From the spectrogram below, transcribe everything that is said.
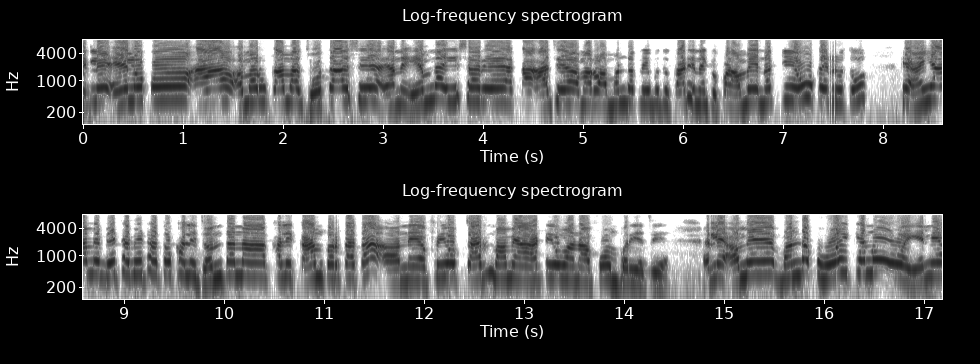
એટલે એ લોકો આ અમારું કામ આ જોતા હશે અને એમના ઈશારે આજે અમારું આ મંડપ ને એ બધું કાઢી નાખ્યું. પણ અમે નક્કી એવું કર્યું હતું કે અહીંયા અમે બેઠા બેઠા તો ખાલી જનતાના ખાલી કામ કરતા હતા અને ફ્રી ઓફ ચાર્જમાં અમે આરટીઓના ફોર્મ ભરીએ છીએ. એટલે અમે મંડપ હોય કે ન હોય, એની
